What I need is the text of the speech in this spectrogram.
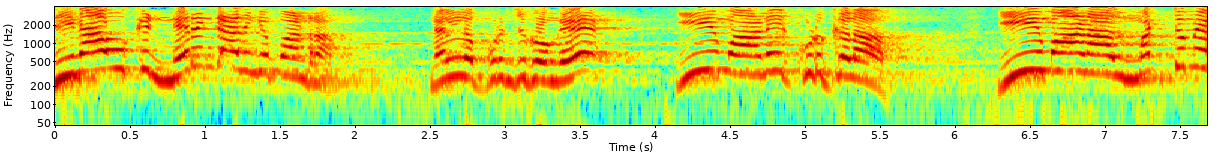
ஜினாவுக்கு நெருங்காதீங்கப்பான்றான். நல்லா புரிஞ்சுக்கோங்க. ஈமானை கொடுக்கலாம். ஈமானால் மட்டுமே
